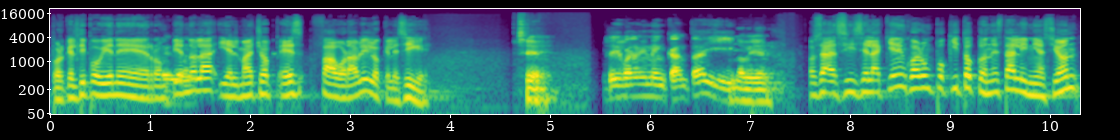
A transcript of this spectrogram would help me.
porque el tipo viene rompiéndola y el matchup es favorable y lo que le sigue. Sí, Sí, igual a mí me encanta y no bien. O sea, si se la quieren jugar un poquito con esta alineación,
